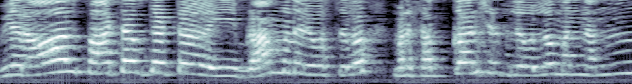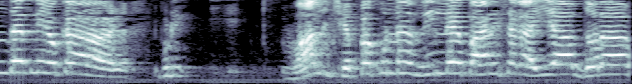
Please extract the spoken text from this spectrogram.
we are all part of that ఈ బ్రాహ్మణ వ్యవస్థలో మన సబ్ కాన్షియస్ లెవెల్లో మన అందరినీ ఒక ఇప్పుడు వాళ్ళు చెప్పకుండా వీళ్ళే బానిసగా అయ్యా దొర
